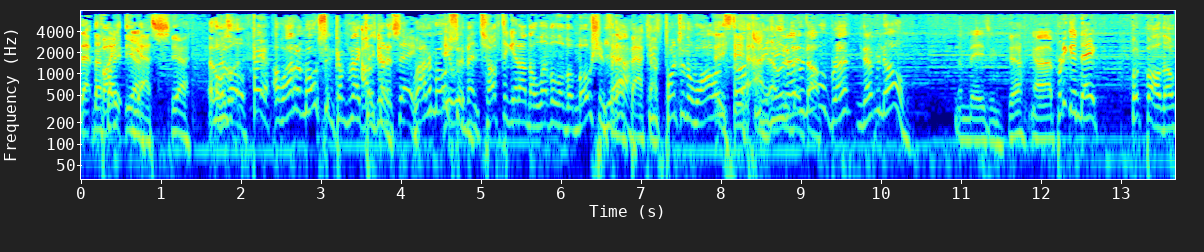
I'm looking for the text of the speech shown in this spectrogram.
that, that fight, fight? Yeah. yes. Yeah. Although- a- hey, a lot of emotion come from that I was going to say, a lot of emotion. it would have been tough to get on the level of emotion for yeah. that backup. He was punching the wall and stuff. Yeah, you you never know, tough. Brent. You never know. Amazing. Yeah. Uh, pretty good day. Football, though.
